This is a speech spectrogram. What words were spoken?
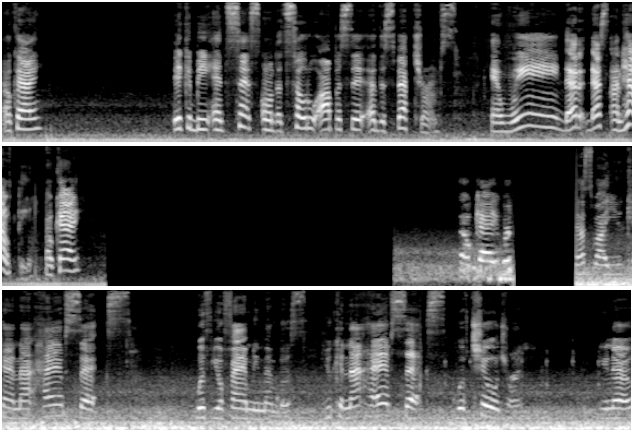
Okay? It could be intense on the total opposite of the spectrums. And we that that's unhealthy, okay? Okay, that's why you cannot have sex with your family members. You cannot have sex with children. You know?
